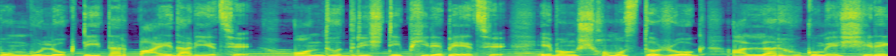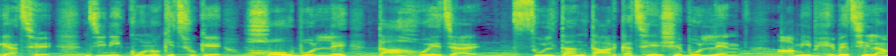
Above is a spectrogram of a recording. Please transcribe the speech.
পঙ্গু লোকটি তার পায়ে দাঁড়িয়েছে অন্ধ দৃষ্টি ফিরে পেয়েছে এবং সমস্ত রোগ আল্লাহর হুকুমে সেরে গেছে, যিনি কোনো কিছুকে হও বললে তা হয়ে যায়। সুলতান তার কাছে এসে বললেন, আমি ভেবেছিলাম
